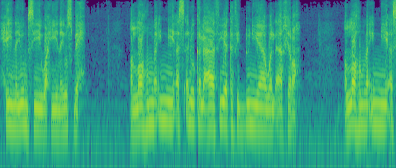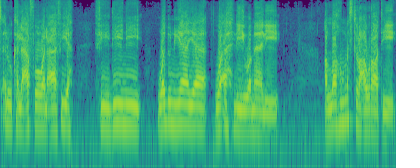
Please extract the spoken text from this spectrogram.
حين يمسي وحين يصبح. اللهم إني أسألك العافية في الدنيا والآخرة. اللهم إني أسألك العفو والعافية في ديني ودنياي وأهلي ومالي. اللهم استر عوراتي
